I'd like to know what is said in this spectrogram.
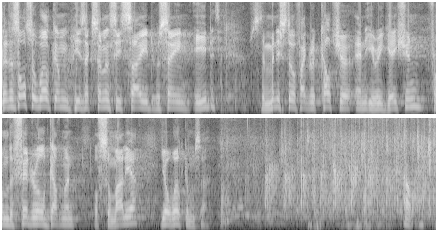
Let us also welcome His Excellency Said Hussein Iid, the Minister of Agriculture and Irrigation from the Federal Government of Somalia. You're welcome, sir. Oh, okay.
